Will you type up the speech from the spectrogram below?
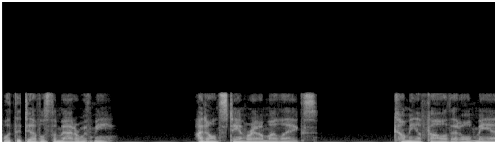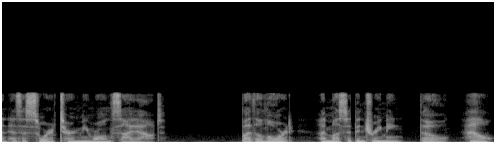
What the devil's the matter with me? I don't stand right on my legs. Coming afoul of that old man has a sort of turned me wrong side out. By the Lord, I must have been dreaming, though. How?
